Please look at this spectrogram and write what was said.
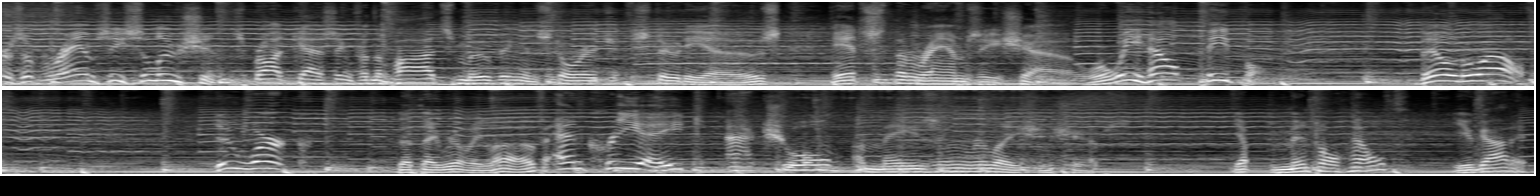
of Ramsey Solutions, broadcasting from the Pods Moving and Storage Studios. It's The Ramsey Show, where we help people build wealth, do work that they really love, and create actual amazing relationships. Yep, mental health, you got it.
